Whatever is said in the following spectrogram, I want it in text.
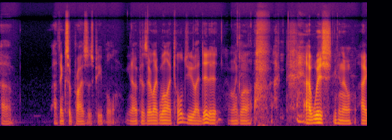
uh, I think, surprises people. You know, because they're like, "Well, I told you I did it." I'm like, "Well, I wish you know I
